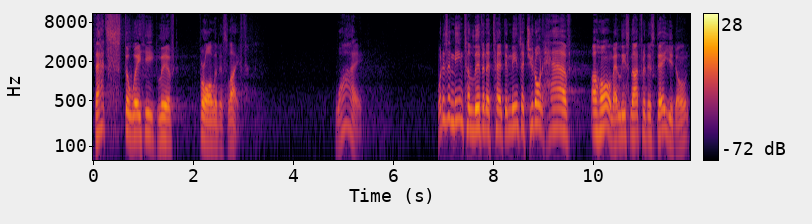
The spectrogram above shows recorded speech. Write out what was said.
that's the way he lived for all of his life. Why? What does it mean to live in a tent? It means that you don't have a home, at least not for this day, you don't.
